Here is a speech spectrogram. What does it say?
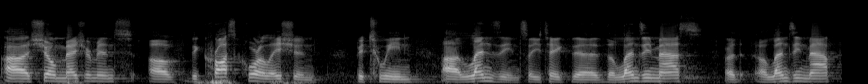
uh, show measurements of the cross correlation between uh, lensing. So you take the, the lensing mass or a lensing map,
